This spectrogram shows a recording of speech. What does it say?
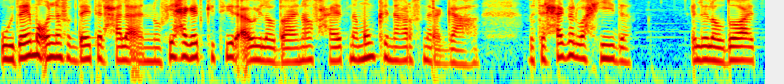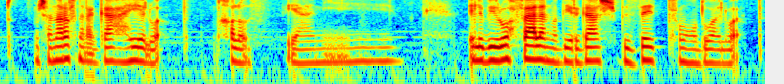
وزي ما قلنا في بداية الحلقة إنه في حاجات كتير قوي لو ضيعناها في حياتنا ممكن نعرف نرجعها. بس الحاجة الوحيدة اللي لو ضاعت مش هنعرف نرجعها هي الوقت. خلاص يعني اللي بيروح فعلا ما بيرجعش بالذات في موضوع الوقت.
